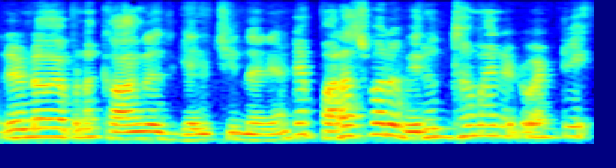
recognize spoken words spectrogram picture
రెండో వైపున కాంగ్రెస్ గెలిచిందని. అంటే పరస్పర విరుద్ధమైనటువంటి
